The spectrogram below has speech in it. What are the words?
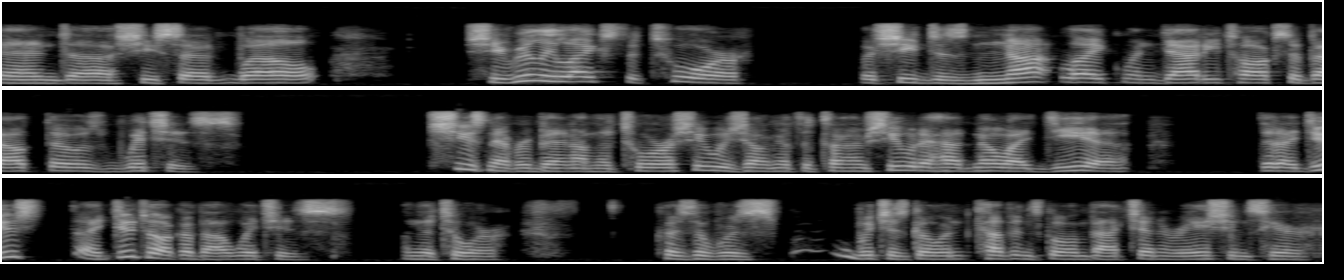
And uh, she said, well, she really likes the tour, but she does not like when Daddy talks about those witches. She's never been on the tour. She was young at the time. She would have had no idea that I do I do talk about witches on the tour because there was witches going covens going back generations here.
